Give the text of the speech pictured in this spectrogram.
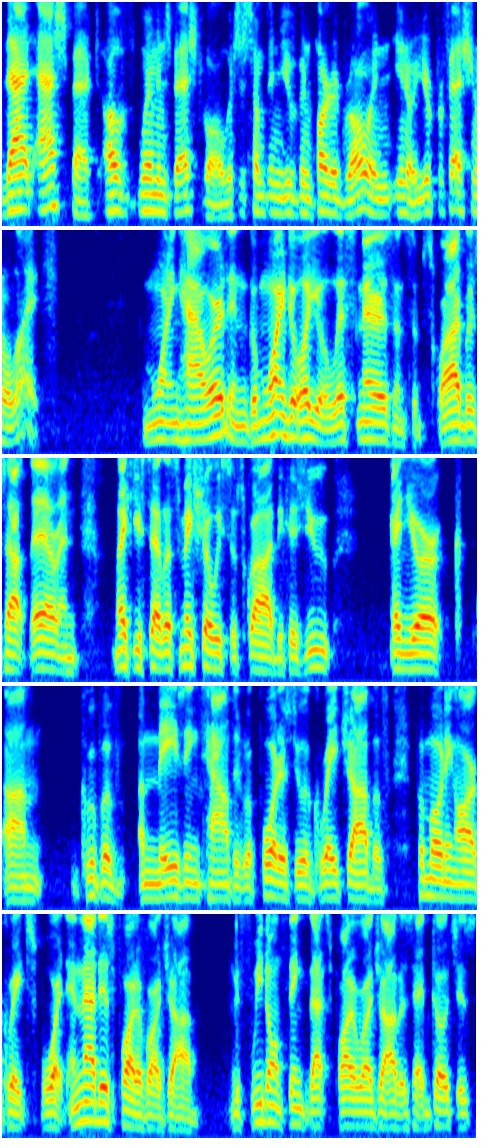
that aspect of women's basketball, which is something you've been part of growing, you know, your professional life. Good morning, Howard, and good morning to all your listeners and subscribers out there. And like you said, let's make sure we subscribe because you and your um, group of amazing, talented reporters do a great job of promoting our great sport. And that is part of our job. If we don't think that's part of our job as head coaches,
